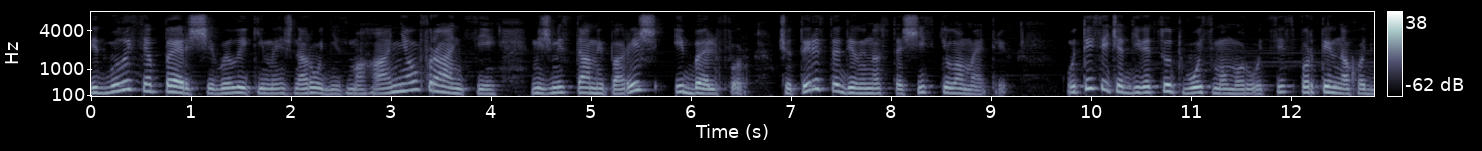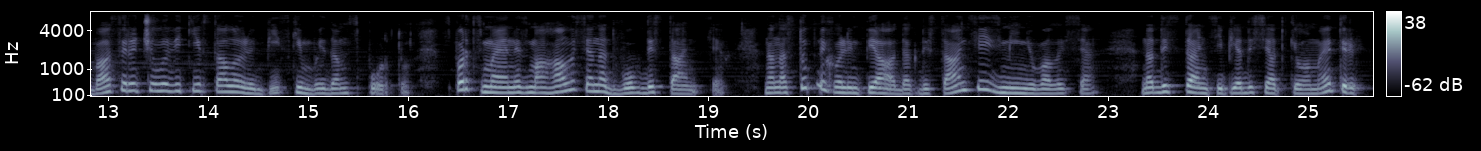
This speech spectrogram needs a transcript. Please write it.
відбулися перші великі міжнародні змагання у Франції між містами Париж і Бельфор 496 кілометрів. У 1908 році спортивна ходьба серед чоловіків стала олімпійським видом спорту. Спортсмени змагалися на двох дистанціях. На наступних олімпіадах дистанції змінювалися. На дистанції 50 кілометрів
